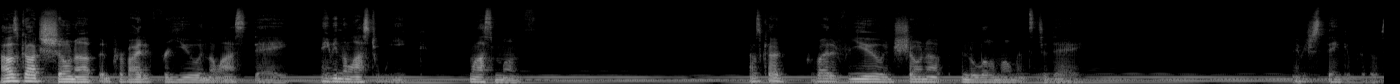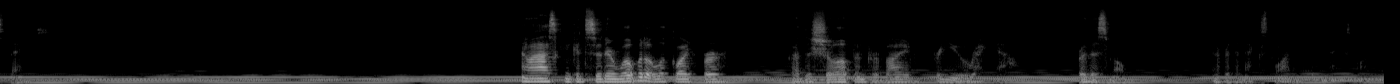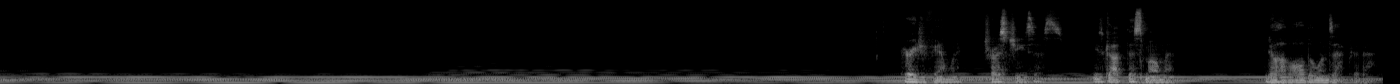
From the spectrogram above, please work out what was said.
How has God shown up and provided for you in the last day, maybe in the last week, in the last month? How's God provided for you and shown up in the little moments today? Maybe just thank Him for those things. Now ask and consider what would it look like for God to show up and provide for you right now, for this moment, and for the next one, and for the next one. Encourage your family. Trust Jesus. He's got this moment, and he'll have all the ones after that.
